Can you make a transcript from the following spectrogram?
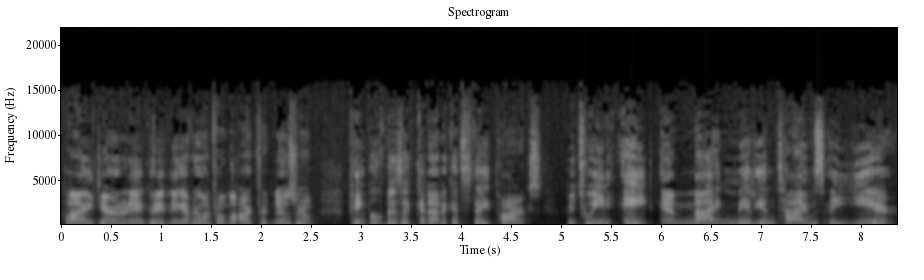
Hi, Darren and Ann. Good evening, everyone from the Hartford Newsroom. People visit Connecticut state parks between 8 and 9 million times a year.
